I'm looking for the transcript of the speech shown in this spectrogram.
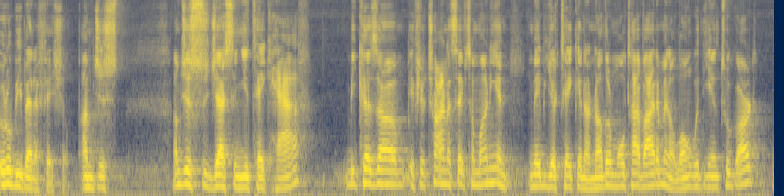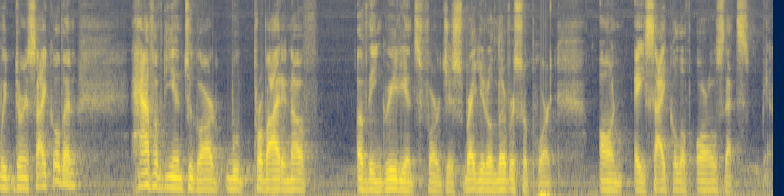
it'll be beneficial. I'm just I'm just suggesting you take half because um, if you're trying to save some money and maybe you're taking another multivitamin along with the N2Guard during cycle, then half of the N2Guard will provide enough of the ingredients for just regular liver support on a cycle of orals that's you know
